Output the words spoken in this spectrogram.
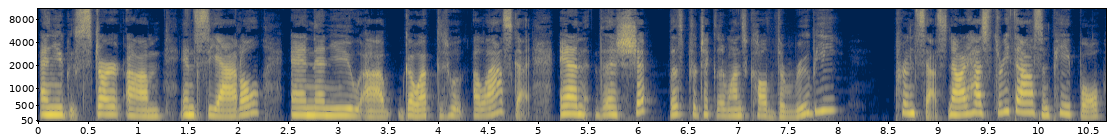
And you start, um, in Seattle and then you, uh, go up to Alaska and the ship, this particular one's called the Ruby princess. Now it has 3,000 people.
